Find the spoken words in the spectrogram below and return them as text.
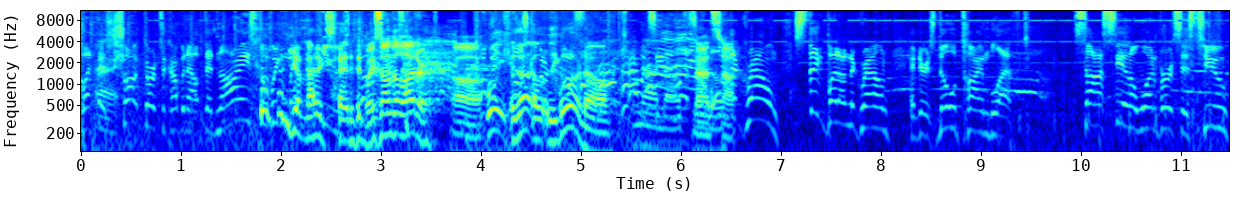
But the shock darts are coming out. Denies the You wingman got mad excited. But he's on the ladder. Oh. Wait, is that illegal or no? No, no. it's No, it's not. the ground. Snake bite on the ground, and there's no time left. Sacy on a one versus two.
